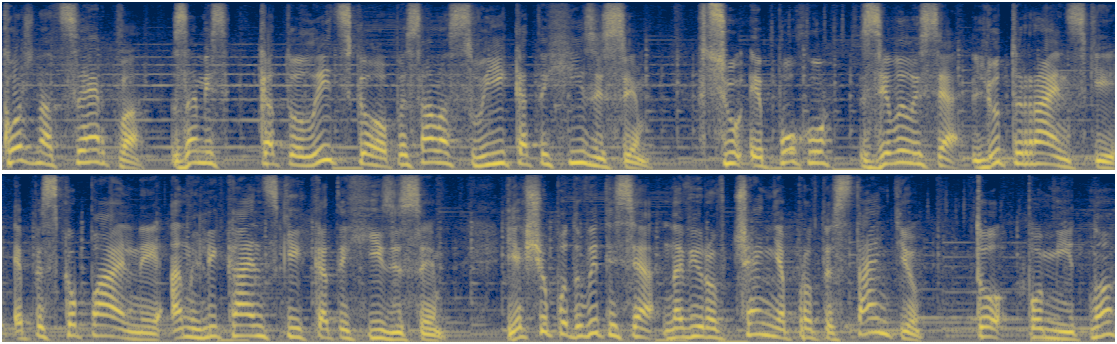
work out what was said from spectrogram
Кожна церква замість католицького писала свої катехізиси. В цю епоху з'явилися лютеранські, епископальні, англіканські катехізиси. Якщо подивитися на віровчення протестантів, то помітно,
